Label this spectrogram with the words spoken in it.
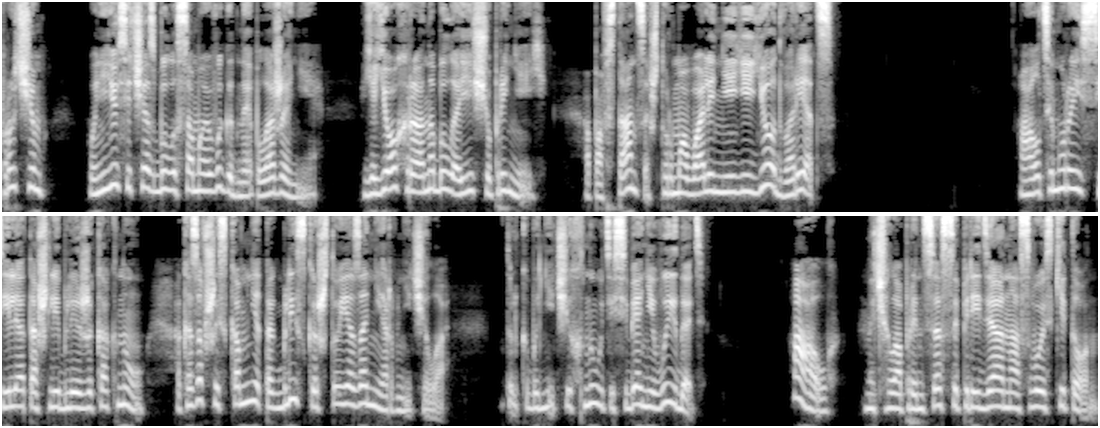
Впрочем, у нее сейчас было самое выгодное положение. Ее охрана была еще при ней, а повстанцы штурмовали не ее дворец. Алтимур и Силя отошли ближе к окну, оказавшись ко мне так близко, что я занервничала. Только бы не чихнуть и себя не выдать. «Ал», — начала принцесса, перейдя на свойский тон,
